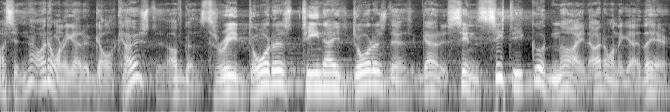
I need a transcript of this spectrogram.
I said, No, I don't want to go to Gold Coast. I've got three daughters, teenage daughters. They go to Sin City. Good night. I don't want to go there.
